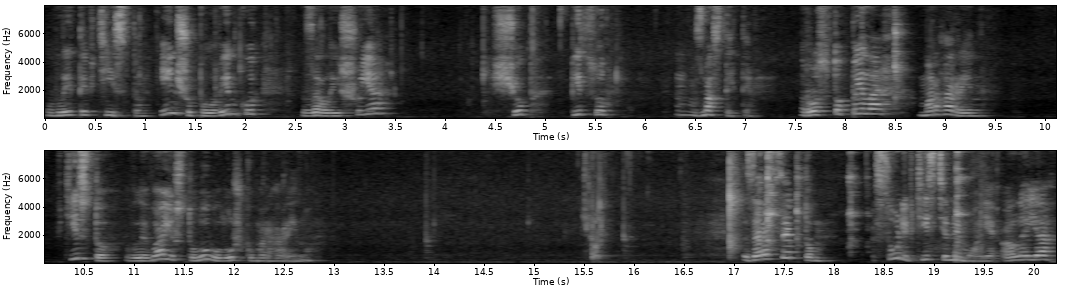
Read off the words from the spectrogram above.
влити в тісто. Іншу половинку залишу я, щоб піцу змастити. Розтопила маргарин. В тісто вливаю столову ложку маргарину. За рецептом солі в тісті немає, але я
